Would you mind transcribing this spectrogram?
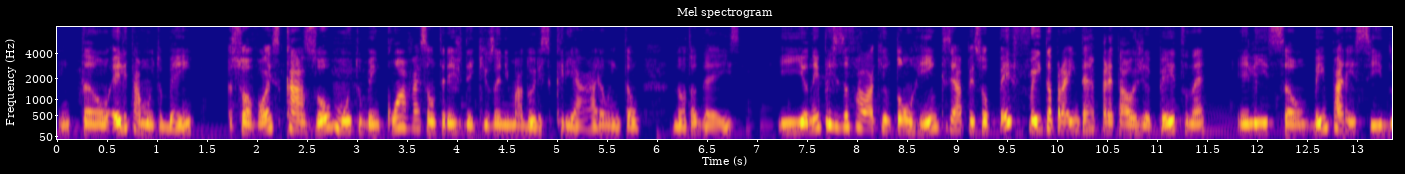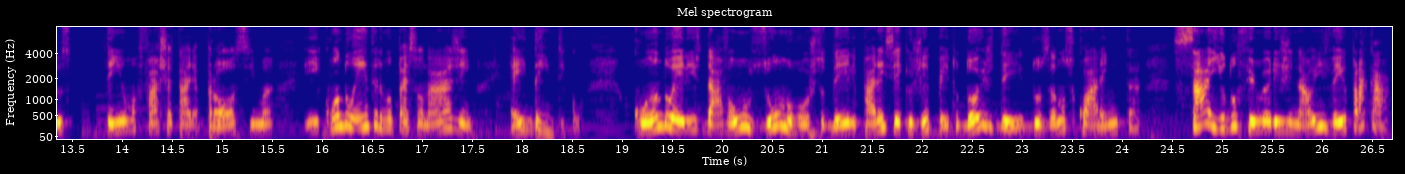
Então, ele tá muito bem. Sua voz casou muito bem com a versão 3D que os animadores criaram, então nota 10. E eu nem preciso falar que o Tom Hanks é a pessoa perfeita para interpretar o Gepeto, né? Eles são bem parecidos, têm uma faixa etária próxima e quando entra no personagem é idêntico. Quando eles davam um zoom no rosto dele, parecia que o Gepeto 2D dos anos 40 saiu do filme original e veio para cá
